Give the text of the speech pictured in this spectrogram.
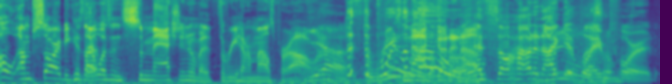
Oh, I'm sorry because I wasn't smashing into him at 300 miles per hour. Yeah. That's the point of the Not good mode. enough. And so how did I get blamed Realism. for it?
